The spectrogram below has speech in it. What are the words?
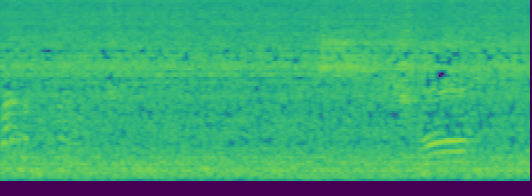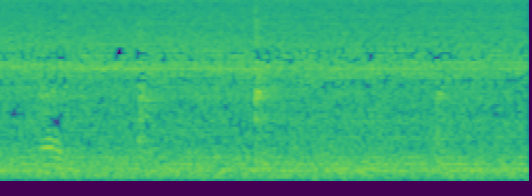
Wow.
